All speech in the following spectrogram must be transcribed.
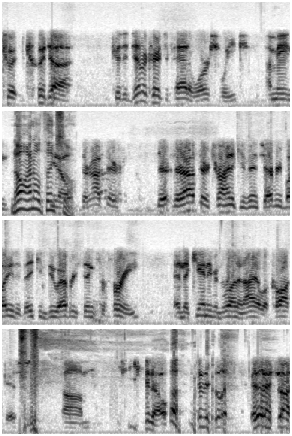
could could uh, could the Democrats have had a worse week? I mean, No, I don't think you know, so. they're out there, they're they're out there trying to convince everybody that they can do everything for free, and they can't even run an Iowa caucus. um, you know, and, like- and then I saw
